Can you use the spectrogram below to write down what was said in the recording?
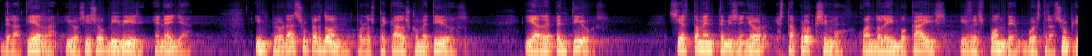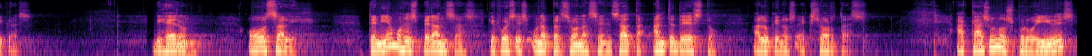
de la tierra y os hizo vivir en ella. Implorad su perdón por los pecados cometidos y arrepentíos Ciertamente mi Señor está próximo cuando le invocáis y responde vuestras súplicas. Dijeron, Oh Salih, teníamos esperanzas que fueses una persona sensata antes de esto a lo que nos exhortas. ¿Acaso nos prohíbes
